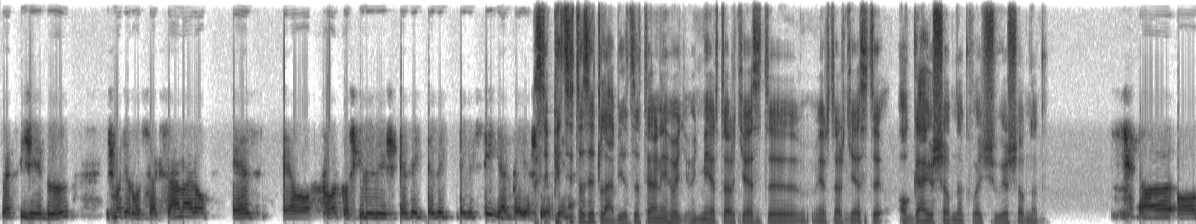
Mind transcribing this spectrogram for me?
presztízséből és Magyarország számára ez a farkas kilövés, ez egy, ez egy, ez egy szégyen teljes Ezt egy picit azért lábjegyzetelni, hogy, hogy miért, tartja ezt, miért tartja ezt aggályosabbnak vagy súlyosabbnak? A, a,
